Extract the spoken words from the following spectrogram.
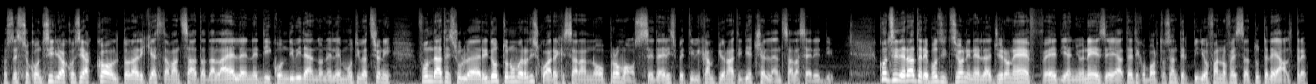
Lo stesso Consiglio ha così accolto la richiesta avanzata dalla LND condividendone le motivazioni fondate sul sul ridotto numero di squadre che saranno promosse dai rispettivi campionati di eccellenza alla Serie D. Considerate le posizioni nel girone F di Agnonese e Atletico Porto Sant'Elpidio fanno festa a tutte le altre,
